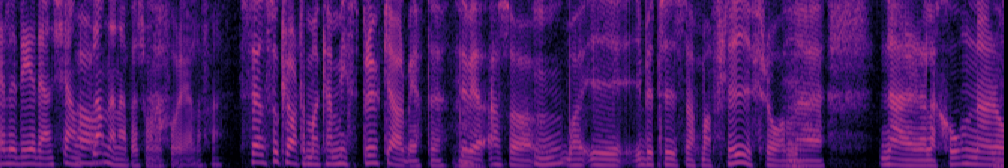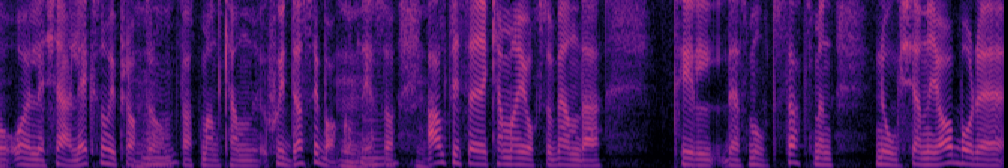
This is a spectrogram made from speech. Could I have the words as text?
Eller det är den känslan Ja. den här personen får i alla fall. Sen såklart att man kan missbruka arbete. Det vet, alltså, i, I betydelsen att man flyr från eh, nära relationer och, och, eller kärlek som vi pratar om för att man kan skydda sig bakom det. Så allt vi säger kan man ju också vända till dess motsats. Men nog känner jag både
